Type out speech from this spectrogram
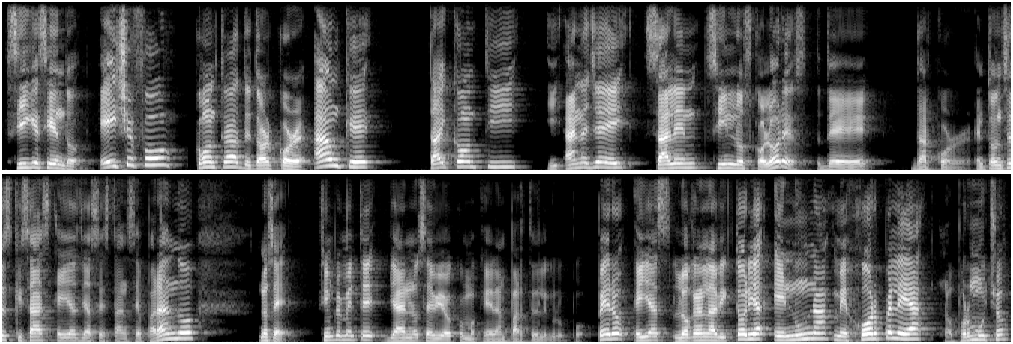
sigue siendo HFO contra The Dark Order. Aunque Ty Conti y Anna Jay salen sin los colores de Dark Order. Entonces quizás ellas ya se están separando. No sé, Simplemente ya no se vio como que eran parte del grupo. Pero ellas logran la victoria en una mejor pelea, no por mucho,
